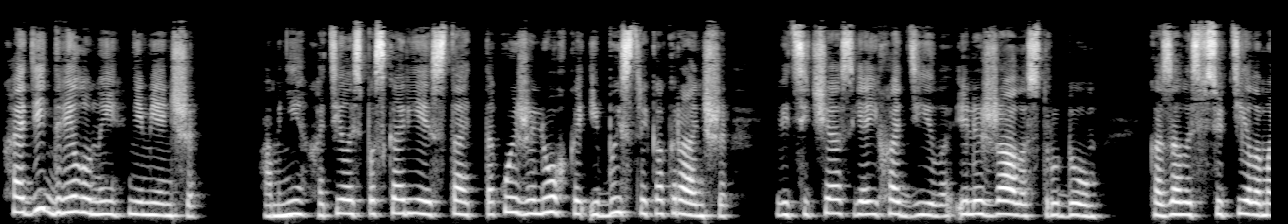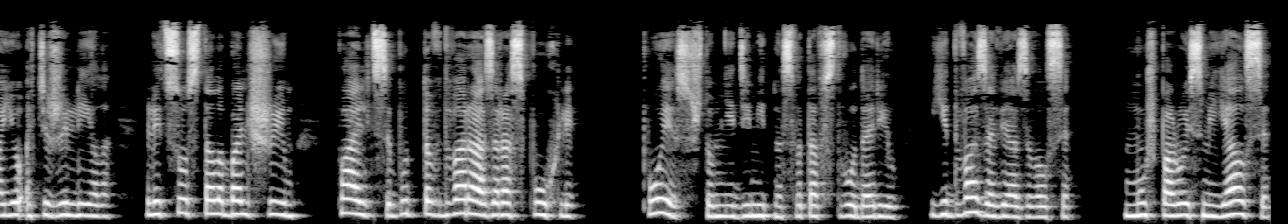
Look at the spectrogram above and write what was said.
«Ходить две луны, не меньше». А мне хотелось поскорее стать такой же легкой и быстрой, как раньше, ведь сейчас я и ходила, и лежала с трудом. Казалось, все тело мое отяжелело, лицо стало большим, пальцы будто в два раза распухли. Пояс, что мне Демид на сватовство дарил, едва завязывался. Муж порой смеялся,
